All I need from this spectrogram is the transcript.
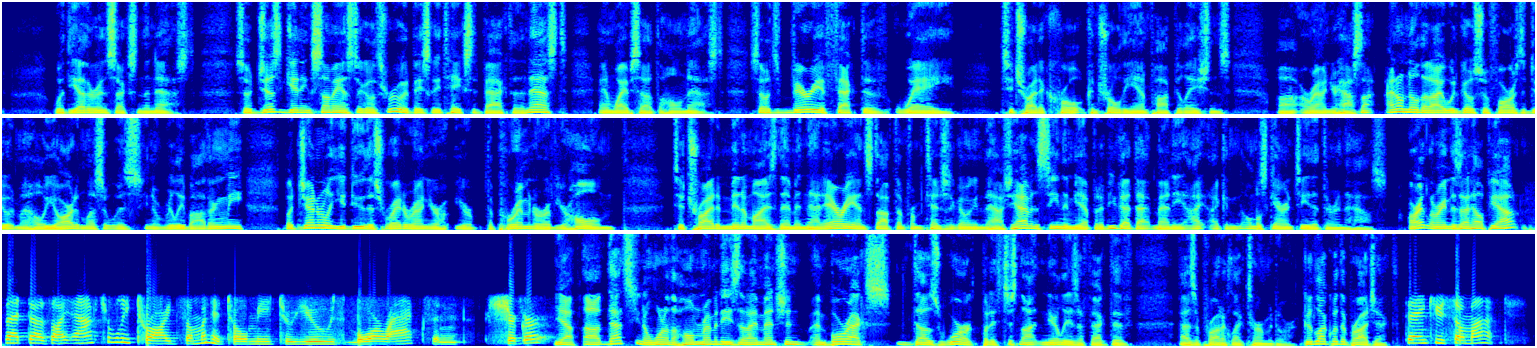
with the other insects in the nest. So just getting some ants to go through it basically takes it back to the nest and wipes out the whole nest. So it's a very effective way to try to control, the ant populations uh, around your house. Now, I don't know that I would go so far as to do it in my whole yard unless it was, you know, really bothering me. But generally, you do this right around your your the perimeter of your home to try to minimize them in that area and stop them from potentially going into the house. You haven't seen them yet, but if you got that many, I, I can almost guarantee that they're in the house. All right, Lorraine, does that help you out? That does. I actually tried. Someone had told me to use borax and sugar. Yeah, uh, that's you know one of the home remedies that I mentioned, and borax does work, but it's just not nearly as effective as a product like Termidor. Good luck with the project. Thank you so much.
